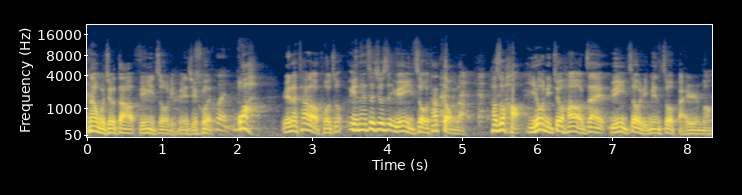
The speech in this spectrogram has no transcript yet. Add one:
那我就到元宇宙里面去混。哇，原来他老婆说，原来这就是元宇宙，他懂了。他说好，以后你就好好在元宇宙里面做白日梦，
